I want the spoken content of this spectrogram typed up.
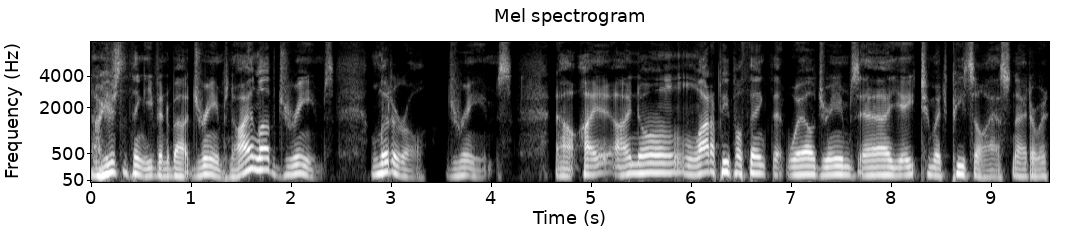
Now, here's the thing, even about dreams. Now, I love dreams, literal dreams. Now, I, I know a lot of people think that, well, dreams, eh, you ate too much pizza last night or what.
